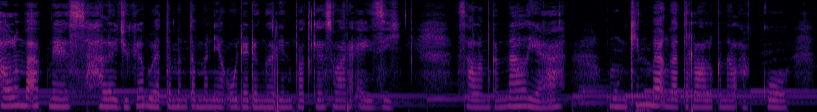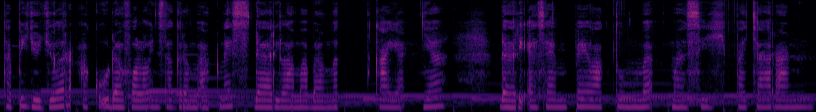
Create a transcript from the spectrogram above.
Halo Mbak Agnes, halo juga buat teman-teman yang udah dengerin podcast Suara Ezi. Salam kenal ya. Mungkin Mbak nggak terlalu kenal aku, tapi jujur aku udah follow Instagram Mbak Agnes dari lama banget. Kayaknya dari SMP waktu Mbak masih pacaran.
